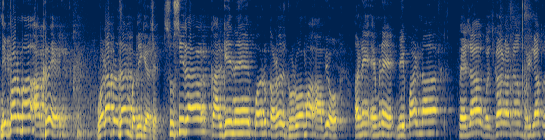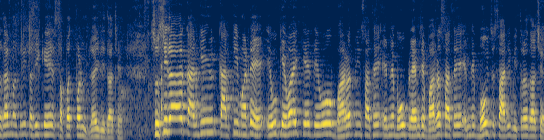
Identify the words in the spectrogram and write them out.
નેપાળમાં આખરે વડાપ્રધાન બની ગયા છે. સુશીલા કારગીને પર કળશ ઢોળવામાં આવ્યો અને એમણે નેપાળના પહેલાં વચગાળાના મહિલા પ્રધાનમંત્રી તરીકે શપથ પણ લઈ લીધા છે. સુશીલા કારગી, કાર્કી માટે એવું કહેવાય કે તેઓ ભારતની સાથે એમને બહુ પ્રેમ છે. ભારત સાથે એમને બહુ જ સારી મિત્રતા છે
